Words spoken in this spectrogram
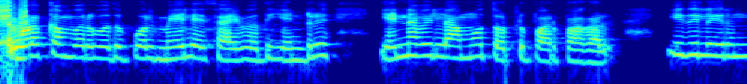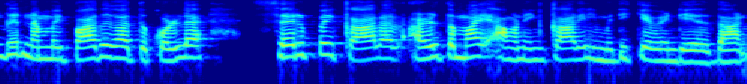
உறக்கம் வருவது போல் மேலே சாய்வது என்று என்னவில்லாமோ தொட்டு பார்ப்பார்கள். இதிலிருந்து நம்மை பாதுகாத்து கொள்ள செருப்பை காலால் அழுத்தமாய் அவனின் காலில் மிதிக்க வேண்டியதுதான்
